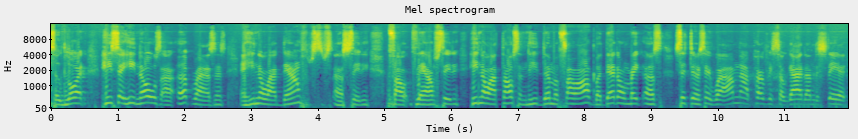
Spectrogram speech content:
So Lord, He said He knows our uprisings and He know our down uh, sitting, fall down sitting. He know our thoughts and He them fall off. But that don't make us sit there and say, "Well, I'm not perfect, so God understand."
